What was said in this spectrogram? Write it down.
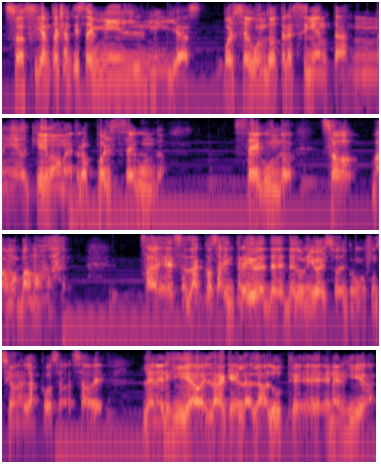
Son 186 mil millas por segundo, 300 mil kilómetros por segundo. Segundo. So, vamos, vamos a, esas son las cosas increíbles del universo, de cómo funcionan las cosas, ¿sabes? La energía, ¿verdad? Que la, luz, que es energía,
